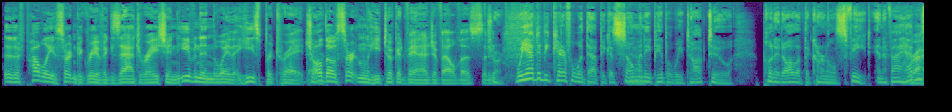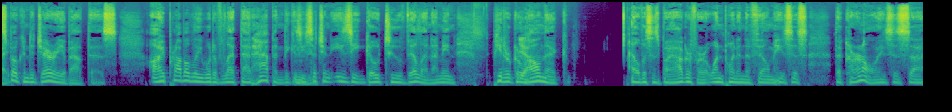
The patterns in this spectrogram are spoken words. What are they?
There's probably a certain degree of exaggeration, even in the way that he's portrayed. Sure. Although certainly he took advantage of Elvis. And, sure. We had to be careful with that because so yeah. many people we talked to put it all at the colonel's feet. And if I hadn't right. spoken to Jerry about this, I probably would have let that happen because mm -hmm. he's mm-hmm. such an easy go-to villain. I mean, Peter Guralnick. Yeah Elvis's biographer at one point in the film, he says the colonel. He says uh,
